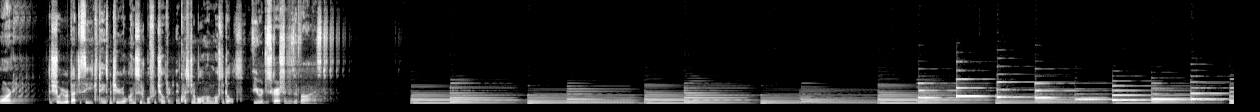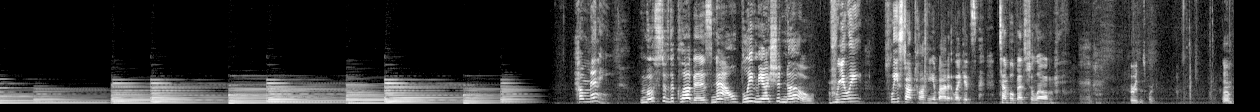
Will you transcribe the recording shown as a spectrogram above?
Warning. The show you're about to see contains material unsuitable for children and questionable among most adults. Viewer discretion is advised. Is now. Believe me, I should know. Really? Please stop talking about it like it's Temple Beth Shalom. I read this part. Um,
